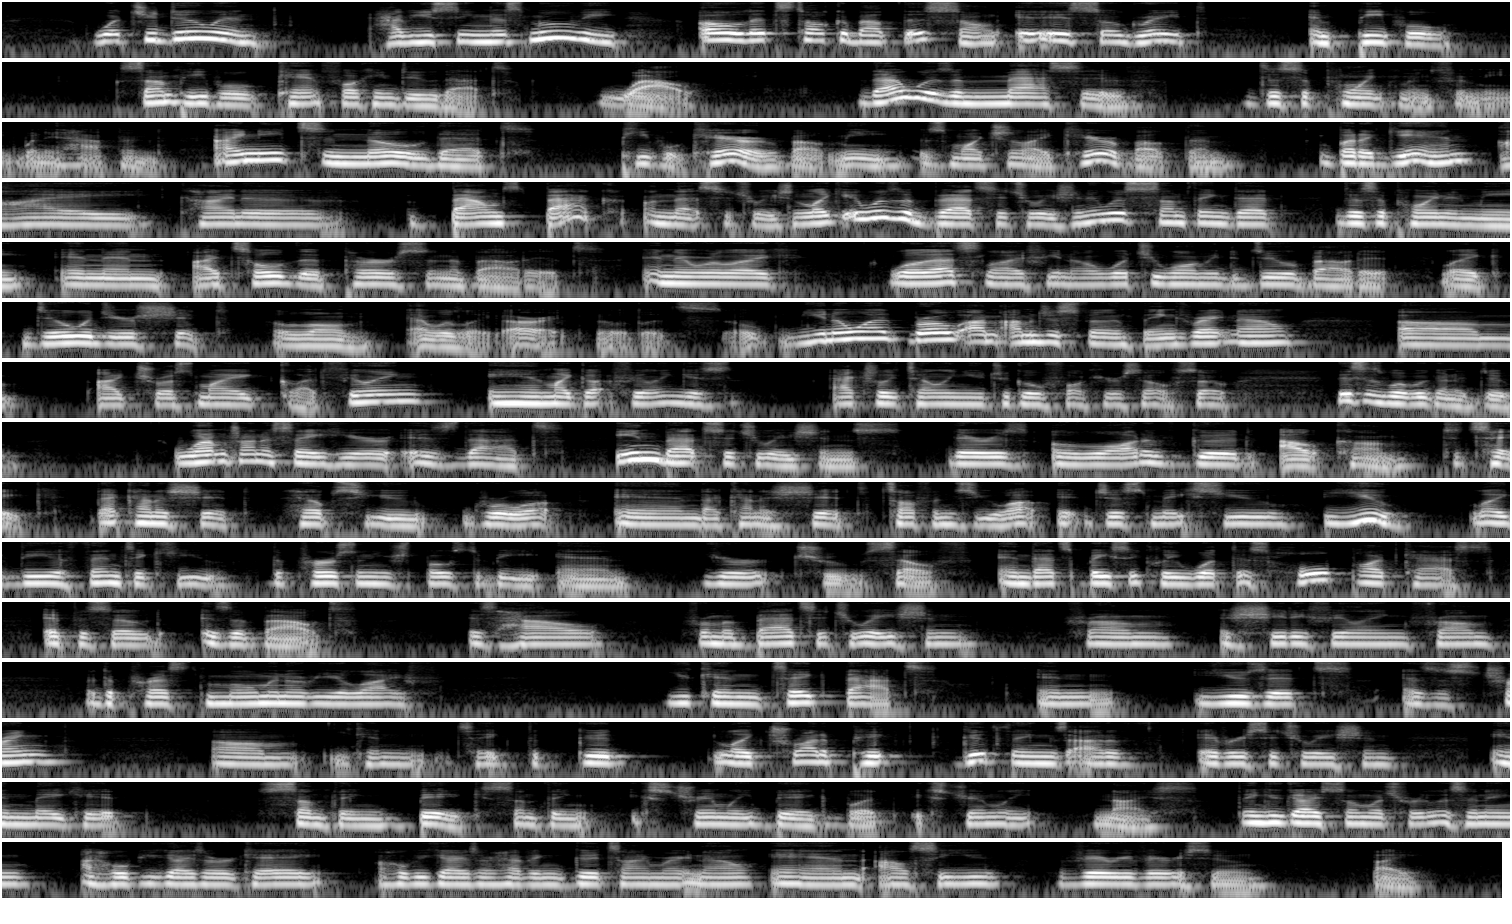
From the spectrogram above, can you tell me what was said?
What you doing? Have you seen this movie? Oh, let's talk about this song. It is so great. And people, some people can't fucking do that. Wow. That was a massive disappointment for me when it happened. I need to know that people care about me as much as I care about them. But again, I kind of bounced back on that situation. Like it was a bad situation. It was something that disappointed me. And then I told the person about it. And they were like, well, that's life, you know, what you want me to do about it. Like, deal with your shit alone. I was like, all right, let's. Oh, you know what, bro? I'm I'm just feeling things right now. Um, I trust my gut feeling, and my gut feeling is actually telling you to go fuck yourself. So, this is what we're gonna do. What I'm trying to say here is that in bad situations, there is a lot of good outcome to take. That kind of shit helps you grow up and that kind of shit toughens you up. It just makes you you, like the authentic you, the person you're supposed to be, and your true self. And that's basically what this whole podcast episode is about is how from a bad situation, from a shitty feeling, from a depressed moment of your life, you can take that and use it as a strength um, you can take the good, like try to pick good things out of every situation and make it something big, something extremely big, but extremely nice. Thank you guys so much for listening. I hope you guys are okay. I hope you guys are having a good time right now, and I'll see you very, very soon. Bye.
